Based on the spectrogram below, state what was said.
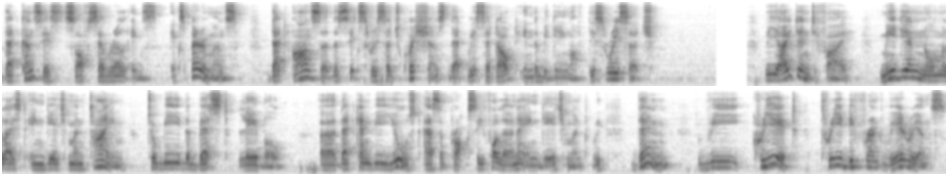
that consists of several ex experiments that answer the six research questions that we set out in the beginning of this research. We identify median normalized engagement time to be the best label uh, that can be used as a proxy for learner engagement with then we create three different variants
